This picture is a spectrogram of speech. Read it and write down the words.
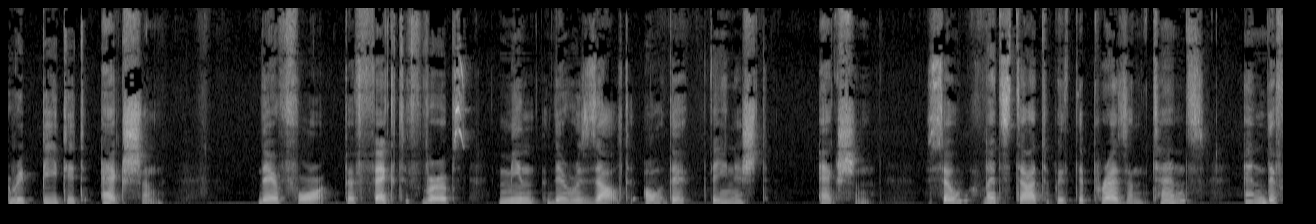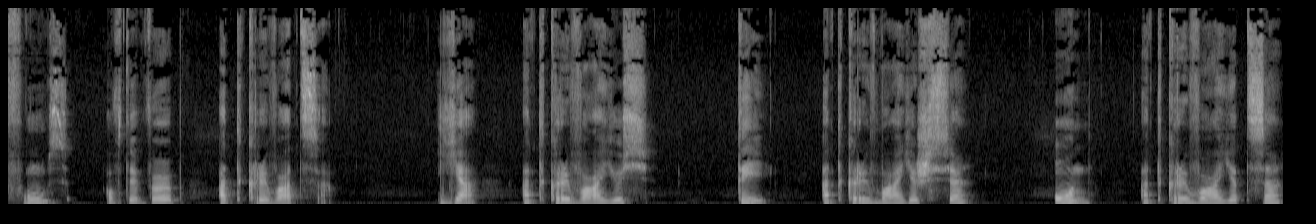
repeated action. Therefore, perfective verbs mean the result or the finished action. So let's start with the present tense and the forms of the verb открываться. Я открываюсь, ты открываешься, он открывается,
